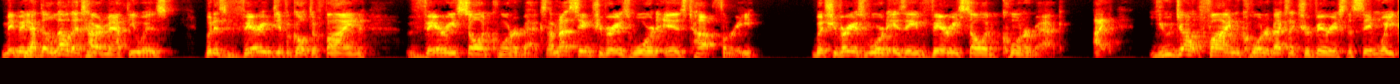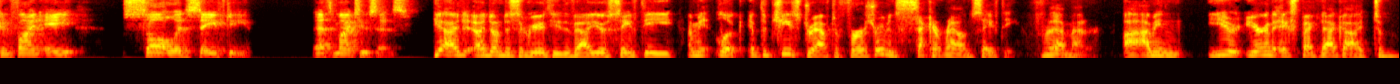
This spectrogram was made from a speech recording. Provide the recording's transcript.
Maybe yeah. not the level that Tyrann Mathieu is, but it's very difficult to find very solid cornerbacks. I'm not saying Charvarius Ward is top three, but Charvarius Ward is a very solid cornerback. You don't find cornerbacks like Charvarius the same way you can find a solid safety. That's my two cents. Yeah, I, I, don't disagree with you. The value of safety. I mean, look, if the Chiefs draft a first or even second round safety, for that matter, uh, I mean, you're you're going to expect that guy to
